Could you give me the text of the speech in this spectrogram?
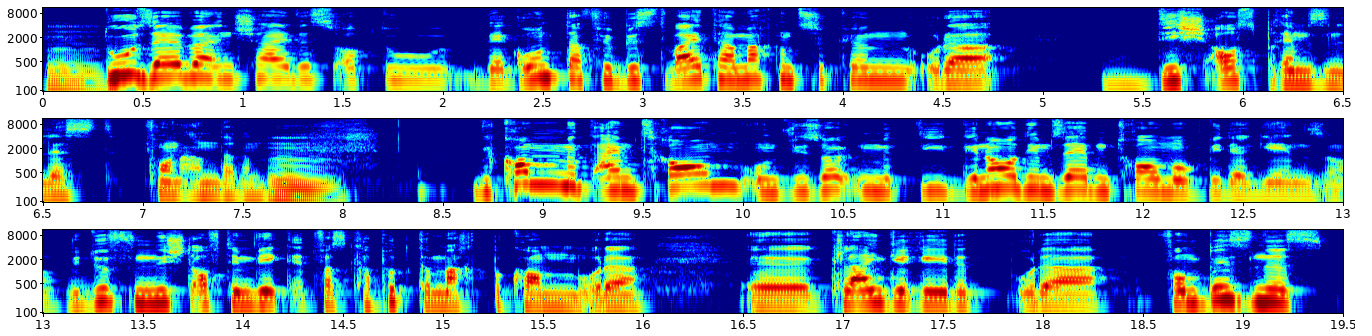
Mhm. Du selber entscheidest, ob du der Grund dafür bist, weitermachen zu können oder dich ausbremsen lässt von anderen. Mhm. Wir kommen mit einem Traum und wir sollten mit die, genau demselben Traum auch wieder gehen. So. Wir dürfen nicht auf dem Weg etwas kaputt gemacht bekommen oder äh, kleingeredet oder vom Business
